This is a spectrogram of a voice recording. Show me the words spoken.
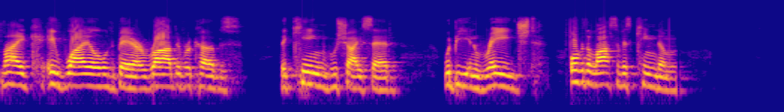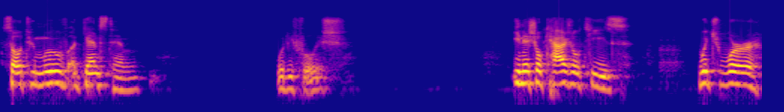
Like a wild bear robbed of her cubs, the king, Hushai said, would be enraged over the loss of his kingdom. So to move against him would be foolish. Initial casualties, which were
